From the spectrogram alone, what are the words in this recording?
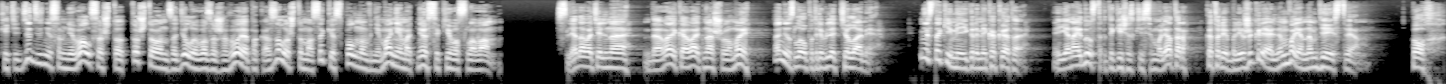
Китидзидзи не сомневался, что то, что он задел его за живое, показало, что Масаки с полным вниманием отнесся к его словам. «Следовательно, давай ковать наши умы, а не злоупотреблять телами. Не с такими играми, как это. Я найду стратегический симулятор, который ближе к реальным военным действиям». Ох.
